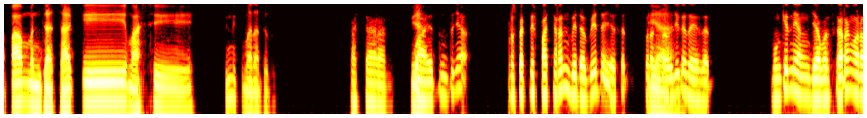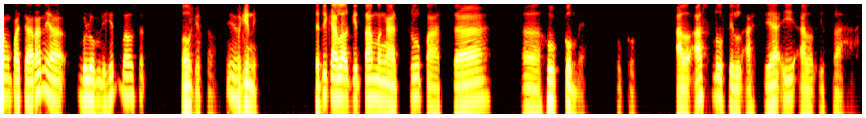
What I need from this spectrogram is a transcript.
apa menjajaki, masih ini gimana dulu? pacaran. Iya. Wah, itu tentunya perspektif pacaran beda-beda ya Ustaz. Kurang Iya. tahu juga saya Ustaz. Mungkin yang zaman sekarang orang pacaran ya belum dihitbah Ustaz. Oh gitu. Iya. Begini. Jadi kalau kita mengacu pada eh, hukum ya, hukum. Al aslu fil asya'i al ibahah.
